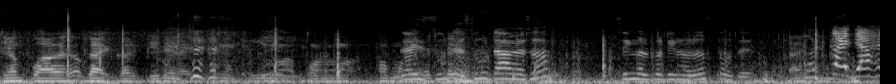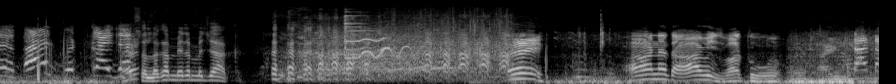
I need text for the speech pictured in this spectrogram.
ટેમ્પો આવે છે ગાય ઘર ધીરે ગાય સૂટે સૂટ આવે છે સિંગલ પટ્ટીનો રસ્તો છે ભટકાઈ જાહે ગાય ભટકાઈ જાહે સો લગા મેરા મજાક એ આને તો આવી જ વાતો હોય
